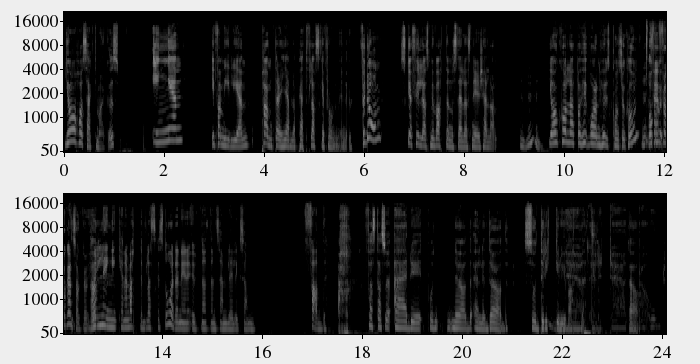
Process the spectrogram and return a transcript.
jag har sagt till Marcus, ingen i familjen pantar en jävla petflaska från och med nu. För de ska fyllas med vatten och ställas ner i källaren. Jag har kollat på hu- vår huskonstruktion. Och Och Får jag fråga en sak då? Hur länge kan en vattenflaska stå där nere utan att den sen blir liksom fadd? Fast alltså är det på nöd eller död så dricker du ju vattnet. Eller död, Ja. bra ord.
